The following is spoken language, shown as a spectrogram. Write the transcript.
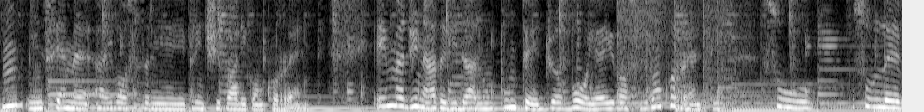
hm? insieme ai vostri principali concorrenti e immaginate di dare un punteggio a voi e ai vostri concorrenti su, sulle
